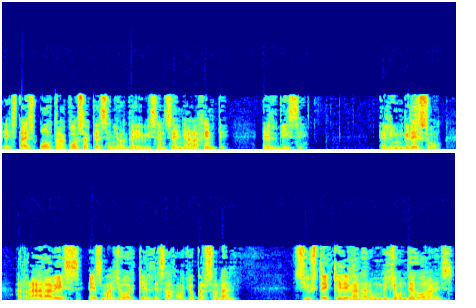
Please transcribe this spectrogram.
Esta es otra cosa que el señor Davis enseña a la gente. Él dice, el ingreso rara vez es mayor que el desarrollo personal. Si usted quiere ganar un millón de dólares,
